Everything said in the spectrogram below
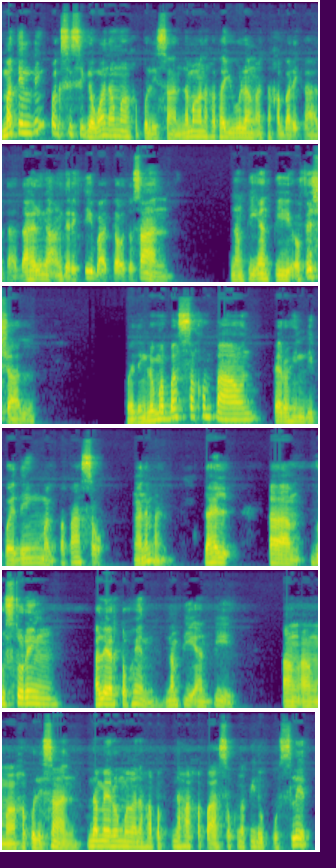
Matinding pagsisigawan ang mga kapulisan na mga nakatayo lang at nakabarikada dahil nga ang direktiba at kautosan ng PNP official pwedeng lumabas sa compound pero hindi pwedeng magpapasok. Nga naman. Dahil um, gusto ring alertohin ng PNP ang ang mga kapulisan na merong mga nakapa- nakakapasok na pinupuslit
